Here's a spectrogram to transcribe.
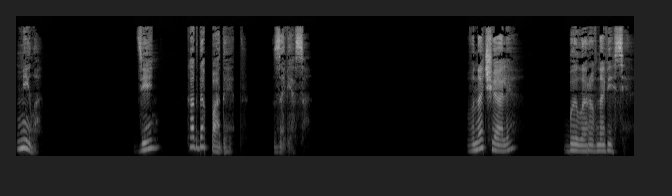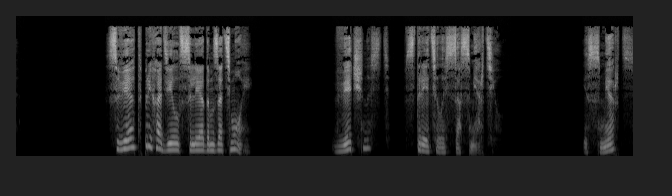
Мила. День, когда падает завеса. Вначале было равновесие. Свет приходил следом за тьмой. Вечность встретилась со смертью. И смерть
